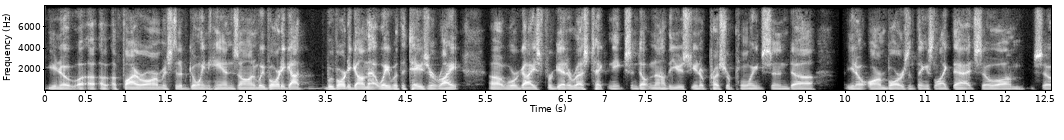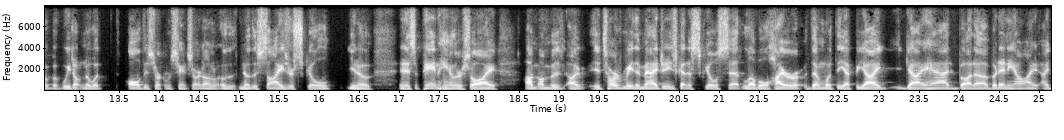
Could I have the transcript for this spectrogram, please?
you know, a, a, firearm instead of going hands on. We've already got we've already gone that way with the taser, right? Uh, where guys forget arrest techniques and don't know how to use, you know, pressure points and uh, you know, arm bars and things like that. So um, so but we don't know what all the circumstances are. I don't know, know the size or skill, you know, and it's a panhandler, so I I'm, I'm I, it's hard for me to imagine he's got a skill set level higher than what the FBI guy had. But uh, but anyhow, I I,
